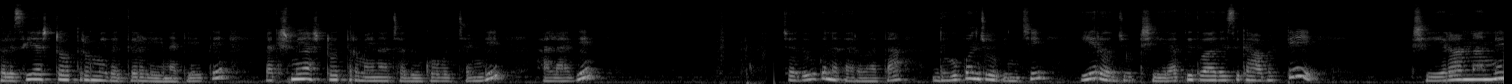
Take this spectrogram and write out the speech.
తులసి అష్టోత్తరం మీ దగ్గర లేనట్లయితే లక్ష్మీ అష్టోత్తరమైనా చదువుకోవచ్చండి. అలాగే చదువుకున్న తర్వాత ధూపం చూపించి ఈరోజు క్షీరాబ్ది ద్వాదశి కాబట్టి క్షీరాన్నాన్ని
